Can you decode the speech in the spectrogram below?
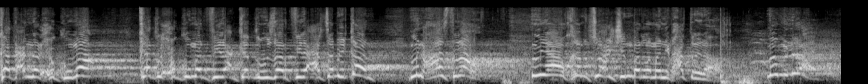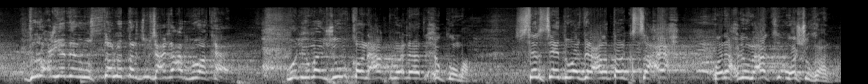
كانت عندنا الحكومة. كانت الحكومة الفلاحه كانت وزاره الفلاحه سابقا من حصرها 125 برلماني محصرينها ممنوع. الرؤيه ديال الوسطى ولا ترجمش في الواقع. واليوم نجوا نبقاو نعاقبوا على هذه الحكومة. سير سيد الوزير على الطريق الصحيح ونحن معك وشكرا.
